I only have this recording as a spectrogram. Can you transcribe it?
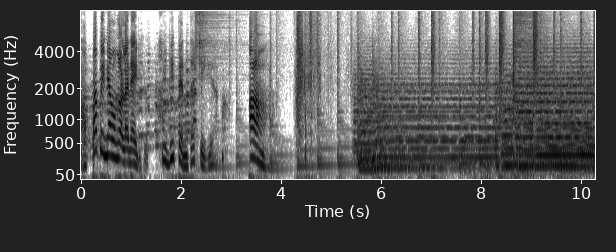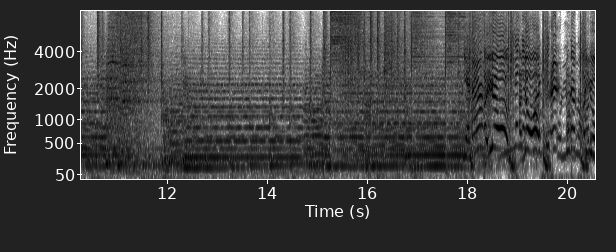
അപ്പ പിന്നെ അവൻ കള്ളനായിരിക്കും. ഇനിയിപ്പ എന്താ ചെയ്യ? ആ. അയ്യോ! അയ്യോ!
